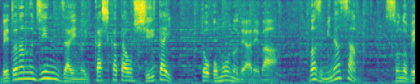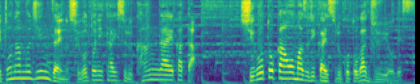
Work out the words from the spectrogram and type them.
ベトナム人材の生かし方を知りたいと思うのであればまず皆さんそのベトナム人材の仕事に対する考え方仕事観をまず理解することが重要です。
